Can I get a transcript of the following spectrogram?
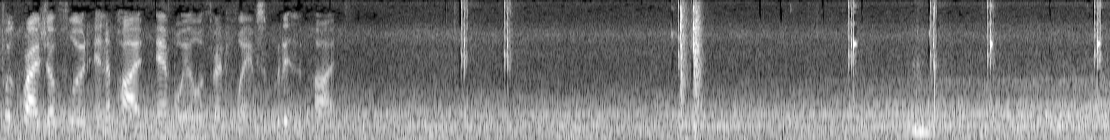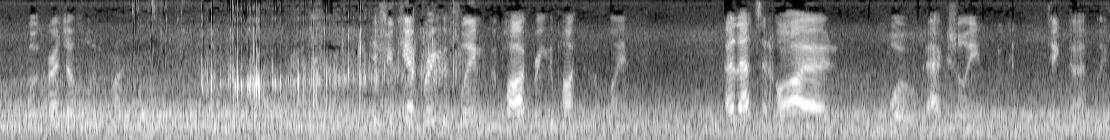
Put cryogel fluid in a pot and boil with red flames. Put it in the pot. Put cryogel fluid in pot. If you can't bring the flame to the pot, bring the pot, bring the pot to the flame. Uh, that's an odd quote, actually. You can take that. Like,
